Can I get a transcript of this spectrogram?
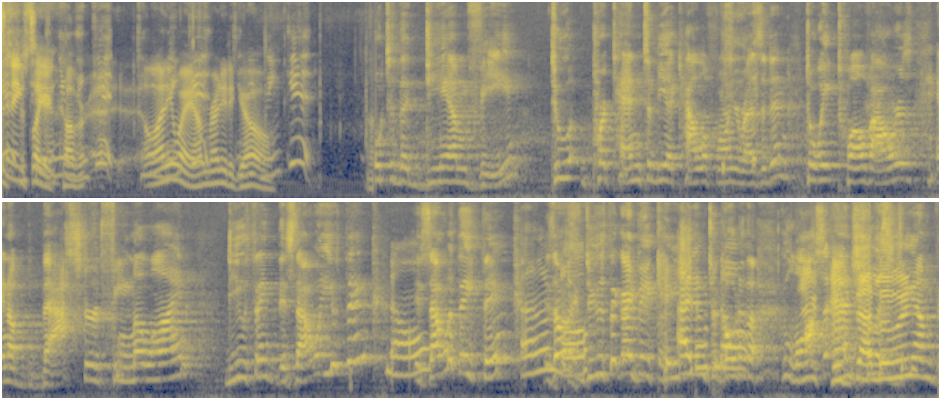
listening just to? like a cover. link Well, anyway, I'm ready to Can you go. link it? Go to the DMV to pretend to be a California resident to wait 12 hours in a bastard FEMA line? Do you think is that what you think? No. Is that what they think? I don't is that know. What, do you think I vacationed I to know. go to the Los think that, Angeles Lily? DMV?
